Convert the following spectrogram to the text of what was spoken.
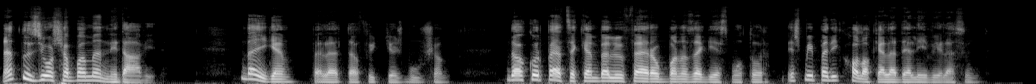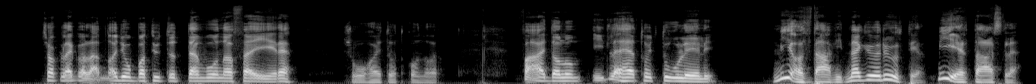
Nem tudsz gyorsabban menni, Dávid? De igen, felelte a füttyös búsam. De akkor perceken belül felrobban az egész motor, és mi pedig halak eledelévé leszünk. Csak legalább nagyobbat ütöttem volna a fejére, sóhajtott Konor. Fájdalom, így lehet, hogy túléli. Mi az, Dávid, megőrültél? Miért állsz le?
